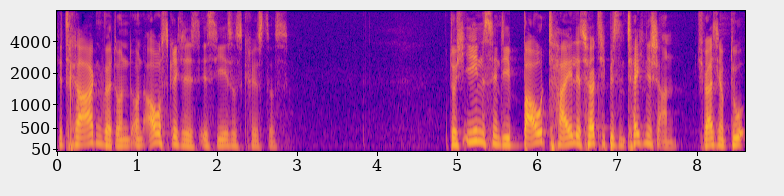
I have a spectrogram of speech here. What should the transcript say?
getragen wird und, und ausgerichtet ist, ist Jesus Christus. Durch ihn sind die Bauteile, es hört sich ein bisschen technisch an. Ich weiß nicht, ob du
